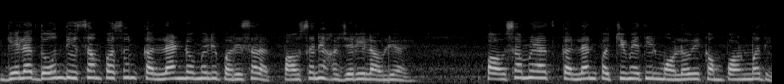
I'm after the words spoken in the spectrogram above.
गेल्या दोन दिवसांपासून कल्याण डोंबिवली परिसरात पावसाने हजेरी लावली आहे. पावसामुळे आज कल्याण पश्चिम येथील मौलवी कंपाऊंडमधील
